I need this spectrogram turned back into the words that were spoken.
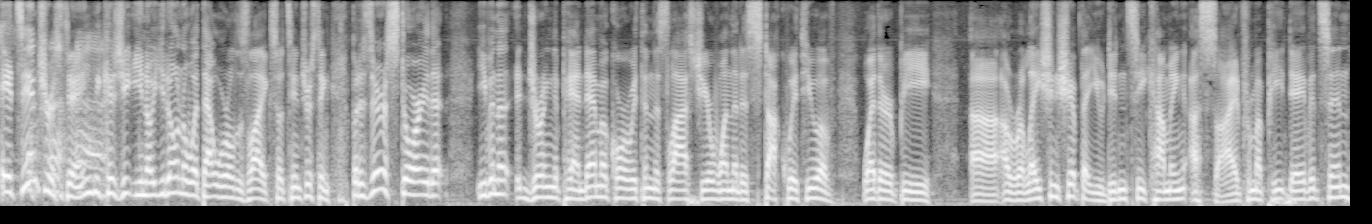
it's interesting because you you know you don't know what that world is like, so it's interesting. But is there a story that even uh, during the pandemic or within this last year, one that has stuck with you of whether it be uh, a relationship that you didn't see coming aside from a Pete Davidson?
